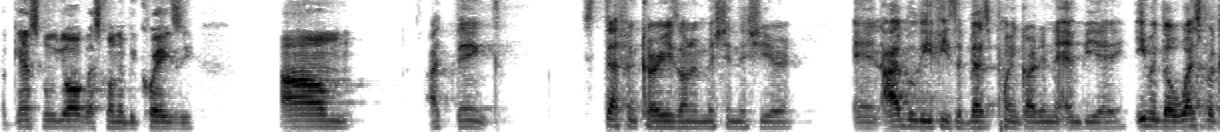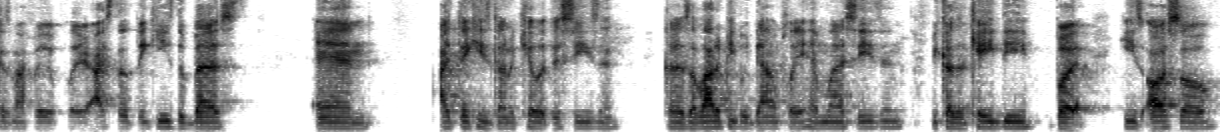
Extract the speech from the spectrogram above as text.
against New York, that's going to be crazy. Um, I think Stephen Curry is on a mission this year, and I believe he's the best point guard in the NBA. Even though Westbrook is my favorite player, I still think he's the best, and I think he's gonna kill it this season. Because a lot of people downplay him last season because of KD, but he's also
